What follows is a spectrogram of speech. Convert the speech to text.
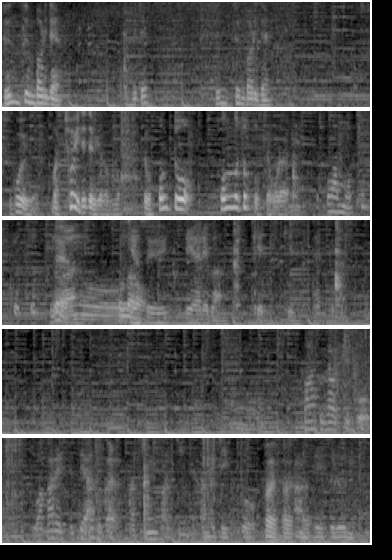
全然バリ出ん。見て。全然バリ出ん。すごいよね。まあ、ちょい出てるけど、まあ、でも本当、ほんのちょっとっすね、これ。こはもうちょっとちょっと、ね、あの安いでやれば蹴ったりとかあのパーツが結構分かれてて後からパチンパチンってはめていくとはいはい完成するみたいな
